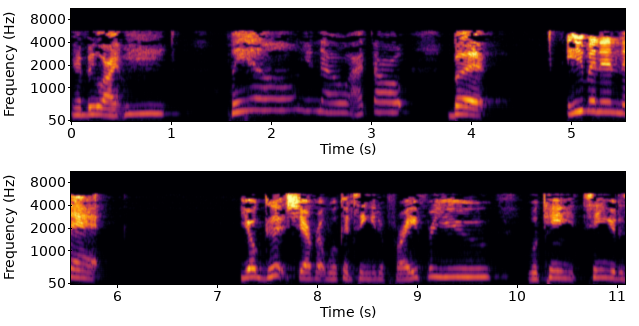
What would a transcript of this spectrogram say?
And be like, mm, well, you know, I thought, but even in that, your good shepherd will continue to pray for you, will continue to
